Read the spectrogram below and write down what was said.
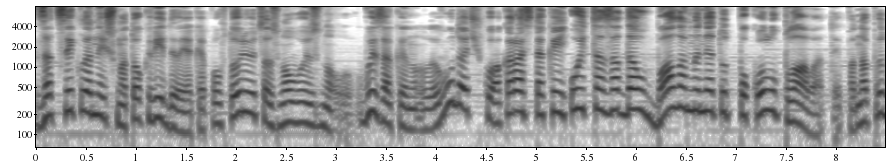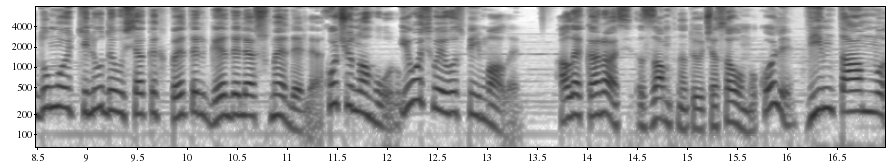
зациклений шматок відео, яке повторюється знову і знову. Ви закинули вудочку, а карась такий: ой, та задовбала мене тут по колу плавати. Понапридумують ті люди усяких петель, геделя, шмеделя. Хочу нагору. І ось ви його спіймали. Але карась, замкнутий у часовому колі, він там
